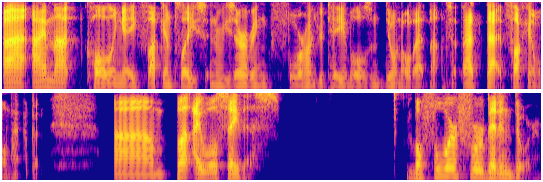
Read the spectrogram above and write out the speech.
uh, I'm not calling a fucking place and reserving 400 tables and doing all that nonsense. That that fucking won't happen. Um, but I will say this: before Forbidden Door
